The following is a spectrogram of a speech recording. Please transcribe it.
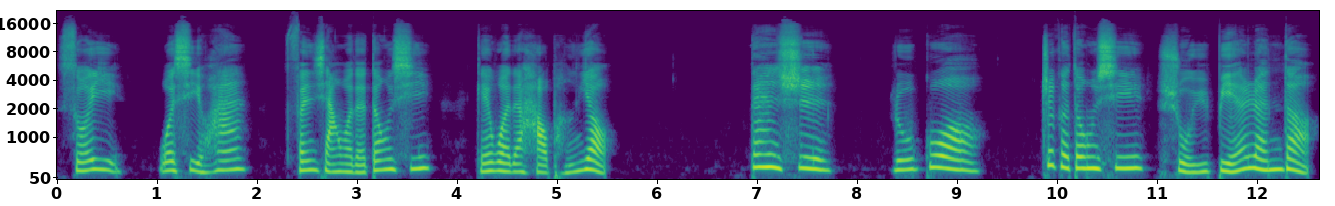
所以。我喜欢分享我的东西给我的好朋友，但是如果这个东西属于别人的，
